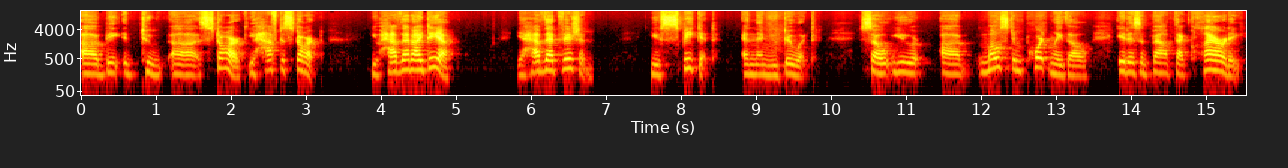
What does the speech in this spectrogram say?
uh, be to uh, start, you have to start. You have that idea, you have that vision, you speak it, and then you do it. So you, uh, most importantly, though, it is about that clarity,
